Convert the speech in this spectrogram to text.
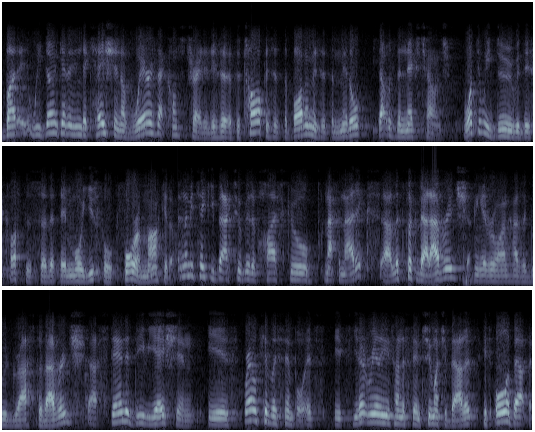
But we don't get an indication of where is that concentrated. Is it at the top? Is it at the bottom? Is it the middle? That was the next challenge. What do we do with these clusters so that they're more useful for a marketer? Let me take you back to a bit of high school mathematics. Uh, let's talk about average. I think everyone has a good grasp of average. Uh, standard deviation is relatively simple. It's, it's, you don't really need to understand too much about it. It's all about the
